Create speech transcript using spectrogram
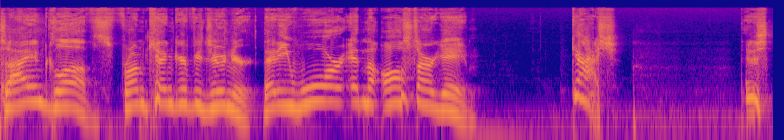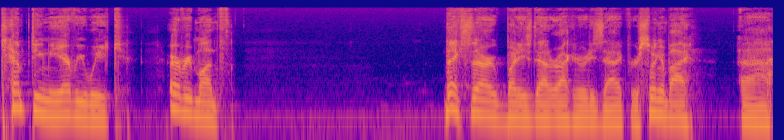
Signed gloves from Ken Griffey Jr. that he wore in the All Star game. Gosh, they're just tempting me every week, every month. Thanks to our buddies down at Rockin' Rudy's Attic for swinging by. Uh,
